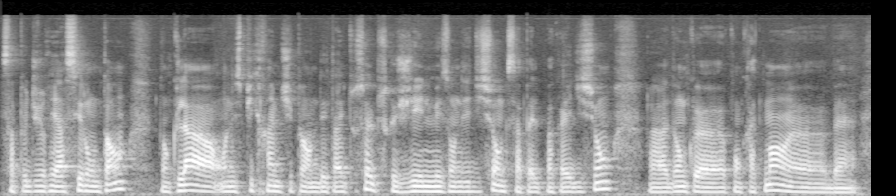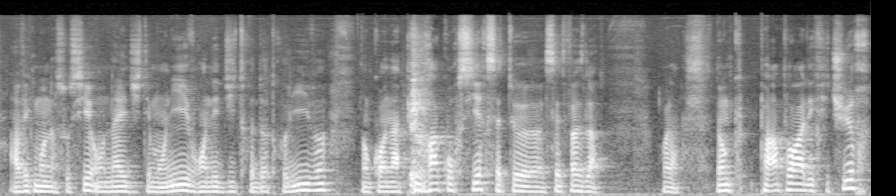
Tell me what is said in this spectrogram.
ça peut durer assez longtemps. Donc là, on expliquera un petit peu en détail tout seul, puisque j'ai une maison d'édition qui s'appelle PACA Édition. donc concrètement, ben, avec mon associé, on a édité mon livre, on édite d'autres livres. Donc on a pu raccourcir cette, cette phase-là. Voilà. Donc par rapport à l'écriture,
